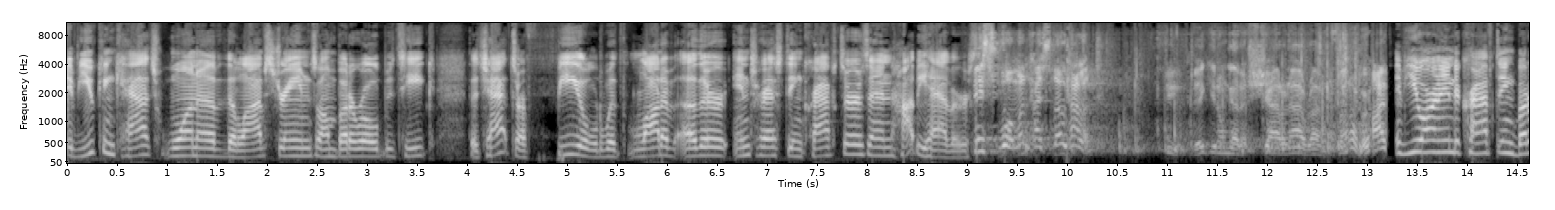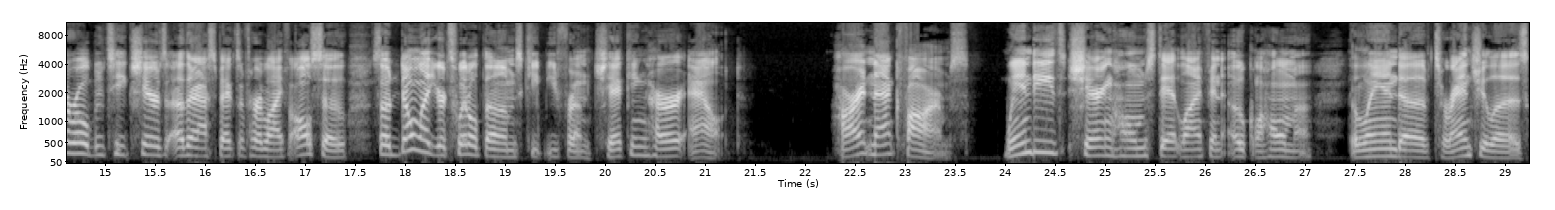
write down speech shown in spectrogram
If you can catch one of the live streams on Butter Roll Boutique, the chats are filled with a lot of other interesting crafters and hobby havers. This woman has no talent. Phew, Vic, you don't gotta shout it out right in front of her. I If you aren't into crafting, Butter Roll Boutique shares other aspects of her life also, so don't let your twiddle thumbs keep you from checking her out. Hardneck Farms. Wendy's sharing homestead life in Oklahoma, the land of tarantulas,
